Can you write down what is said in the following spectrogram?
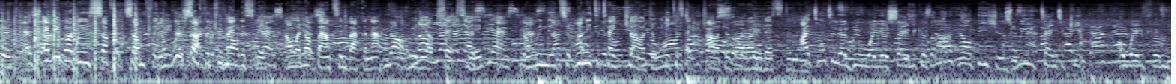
do. Exactly. Everybody's suffered something, and we've Exactly. suffered tremendously, Yes, and we're not bouncing back, and that No, really no, upsets yeah, yes, me. yes, and we need That's- to we need to take know, charge, and we need to take charge of our own destiny. I totally agree with what you're saying because a lot of health issues we tend to keep away from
